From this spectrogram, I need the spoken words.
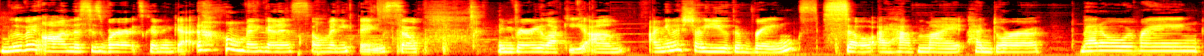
Moving on, this is where it's gonna get, oh my goodness, so many things. So I'm very lucky. Um, I'm gonna show you the rings. So I have my Pandora Meadow ring.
